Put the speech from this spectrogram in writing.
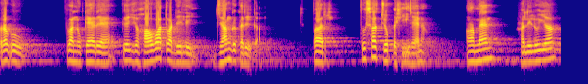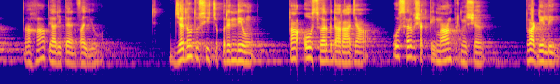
ਪ੍ਰਭੂ ਤੁਹਾਨੂੰ ਕਹਿ ਰਿਹਾ ਹੈ ਕਿ ਯਹੋਵਾ ਤੁਹਾਡੇ ਲਈ ਜੰਗ ਕਰੇਗਾ। ਪਰ ਤੁਸੀਂ ਚੁੱਪ ਹੀ ਰਹਿਣਾ। ਆਮੇਨ। ਹਾਲੇਲੂਇਆ। ਤਾਂ ਹਾਂ ਪਿਆਰੇ ਭੈਣ ਭਾਈਓ, ਜਦੋਂ ਤੁਸੀਂ ਚੁੱਪ ਰਹਿੰਦੇ ਹੋ, ਤਾਂ ਉਹ ਸਵਰਗ ਦਾ ਰਾਜਾ, ਉਹ ਸਰਵ ਸ਼ਕਤੀਮਾਨ ਪਰਮੇਸ਼ਰ ਤੁਹਾਡੇ ਲਈ,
